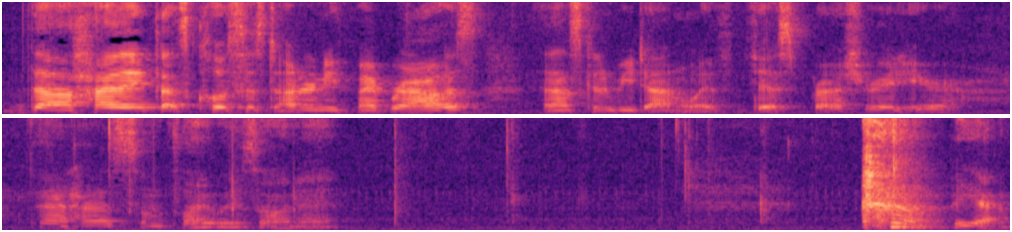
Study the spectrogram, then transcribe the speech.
the highlight that's closest underneath my brows. And that's going to be done with this brush right here. That has some flyaways on it. but yeah.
